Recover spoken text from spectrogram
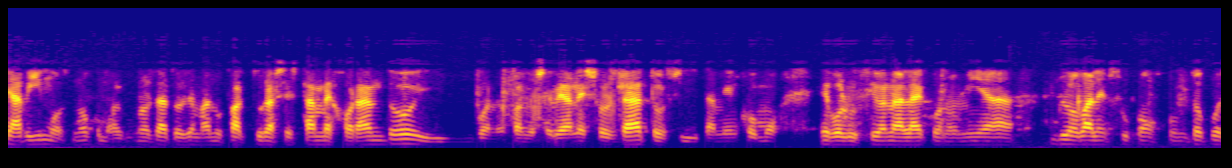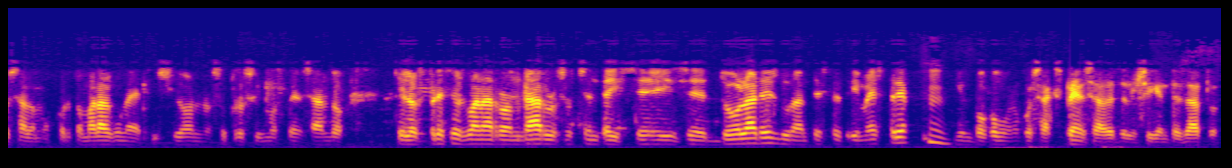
ya vimos ¿no? como algunos datos de manufactura se están mejorando y bueno cuando se vean esos datos y también cómo evoluciona la economía global en su conjunto pues a lo mejor tomar alguna decisión. Nosotros seguimos pensando que los precios van a rondar los 86 eh, dólares durante este trimestre hmm. y un poco bueno pues a expensa desde los siguientes datos.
